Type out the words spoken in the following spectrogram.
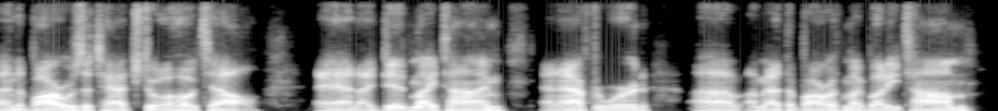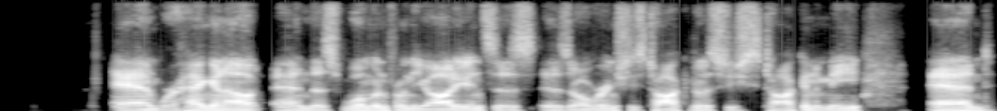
and the bar was attached to a hotel and I did my time. And afterward, uh, I'm at the bar with my buddy Tom, and we're hanging out. And this woman from the audience is is over, and she's talking to us. She's talking to me, and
